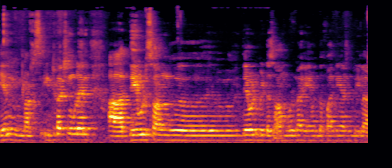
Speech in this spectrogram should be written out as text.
ఏం నాకు ఇంట్రడక్షన్ కూడా ఆ దేవుడి సాంగ్ దేవుడి బిడ్డ సాంగ్ కూడా నాకు ఏమంత ఫనీ అనిపించలా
